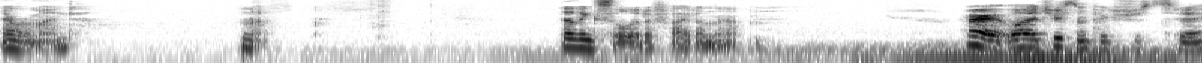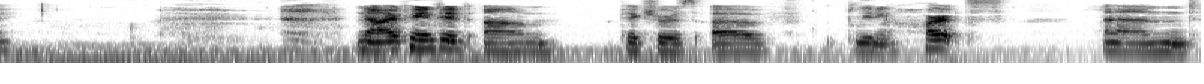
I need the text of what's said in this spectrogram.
Never mind. No. Nothing solidified on that. Alright, well I drew some pictures today. Now I painted um pictures of bleeding hearts and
